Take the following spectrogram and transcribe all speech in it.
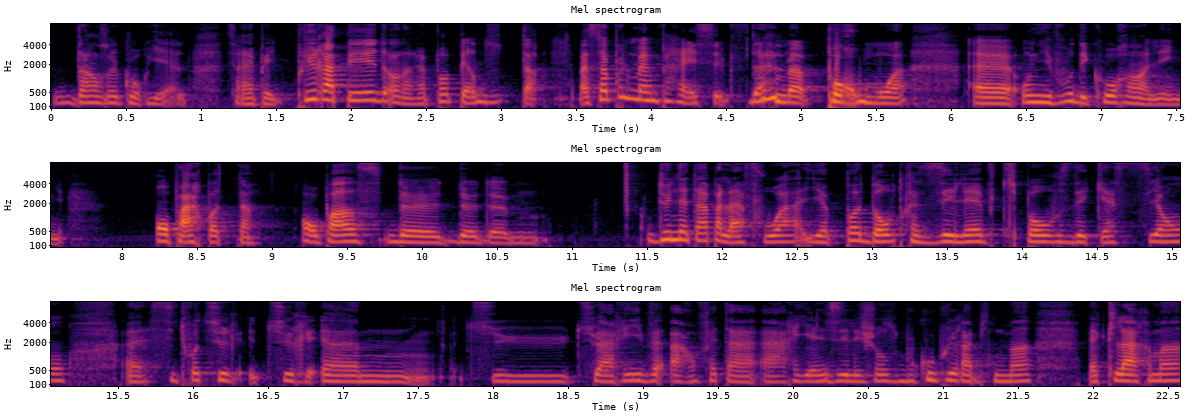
dans un courriel. Ça aurait pu être plus rapide, on n'aurait pas perdu de temps. Ben, c'est un peu le même principe, finalement, pour moi, euh, au niveau des cours en ligne. On perd pas de temps. On passe de d'une étape à la fois. Il n'y a pas d'autres élèves qui posent des questions. Euh, si toi, tu, tu, euh, tu, tu, arrives à, en fait à, réaliser les choses beaucoup plus rapidement, bien, clairement,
